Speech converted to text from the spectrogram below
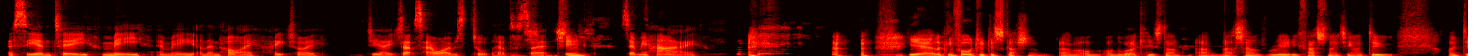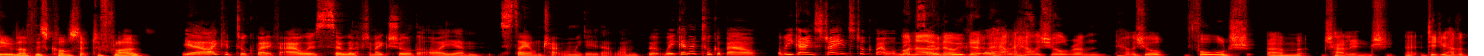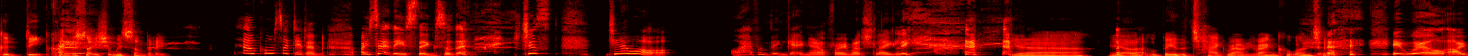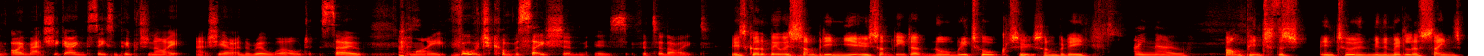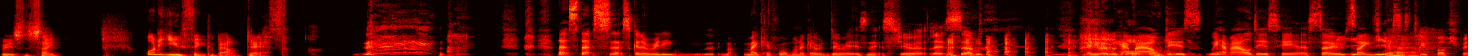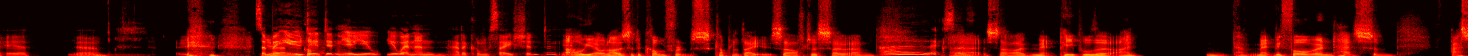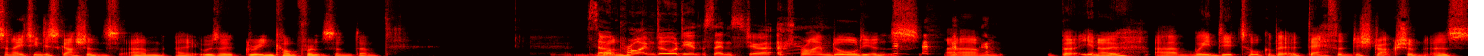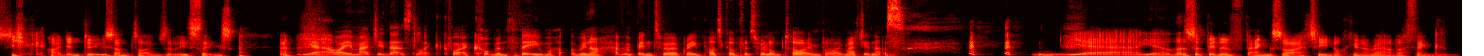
S E N T, me, M E, and then hi, H I G H. That's how I was taught how to say it. Chick sent me hi. yeah, looking forward to a discussion um, on on the work he's done. Um, that sounds really fascinating. I do, I do love this concept of flow. Yeah, I could talk about it for hours, so we'll have to make sure that I um, stay on track when we do that one. But we're going to talk about. Are we going straight in to talk about what? We Well, no, no. What how how was your um how was your forge um challenge? Uh, did you have a good deep conversation with somebody? No, of course I didn't. I set these things so that just. Do you know what? I haven't been getting out very much lately. yeah, yeah, that'll be the tag round your ankle, won't it? it will. I'm I'm actually going to see some people tonight, actually out in the real world. So my forge conversation is for tonight. It's got to be with somebody new, somebody you don't normally talk to, somebody. I know. Bump into the into him in the middle of Sainsbury's and say, "What do you think about death?" that's that's that's going to really make everyone want to go and do it, isn't it, Stuart? Let's. Um, anyway, we have Aldi's. We have Aldi's here, so Sainsbury's yeah. is too posh for here. Yeah. so, yeah, but you did, didn't you? You you went and had a conversation, didn't you? Oh yeah. Well, I was at a conference a couple of days after, so um, oh, excellent. Uh, so I've met people that I haven't met before and had some fascinating discussions. Um, it was a green conference, and um, so one, a primed audience then, Stuart. primed audience. Um, but you know, um, we did talk a bit of death and destruction, as you kind of do sometimes at these things. yeah, I imagine that's like quite a common theme. I mean, I haven't been to a Green Party conference for a long time, but I imagine that's. yeah, yeah. There's a bit of anxiety knocking around. I think. Mm.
